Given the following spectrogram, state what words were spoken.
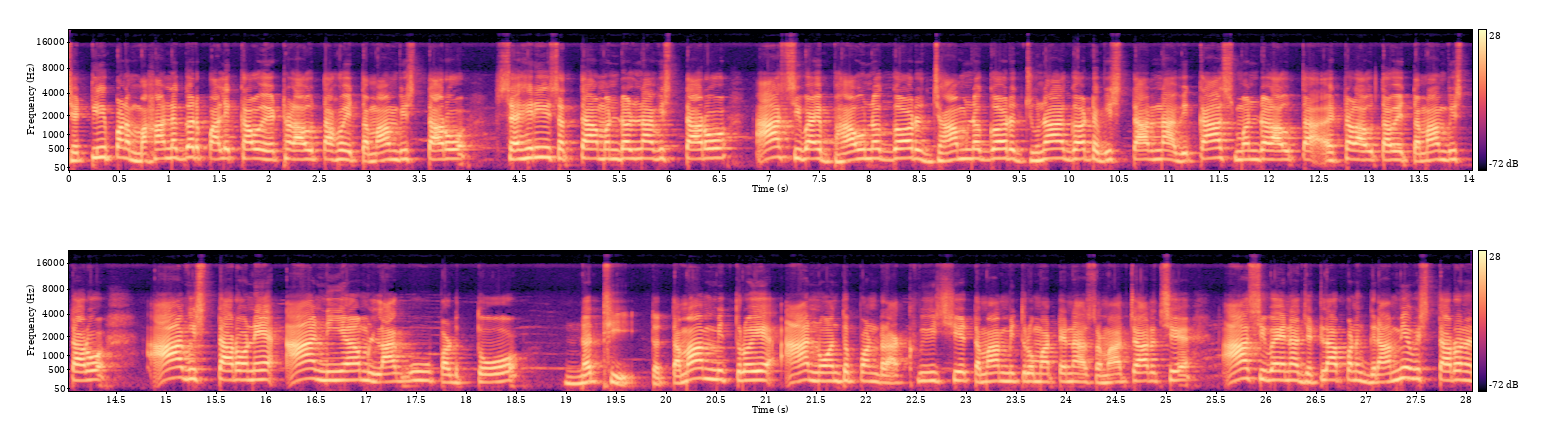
જેટલી પણ મહાનગરપાલિકાઓ હેઠળ આવતા હોય તમામ વિસ્તારો, શહેરી સત્તામંડળના વિસ્તારો, આ સિવાય ભાવનગર, જામનગર, જુનાગઢ વિસ્તારના વિકાસ મંડળ આવતા હેઠળ આવતા હોય તમામ વિસ્તારો, આ વિસ્તારોને આ નિયમ લાગુ પડતો નથી. તો તમામ મિત્રોએ આ નોંધ પણ રાખવી છે. તમામ મિત્રો માટેના સમાચાર છે. આ સિવાયના જેટલા પણ ગ્રામ્ય વિસ્તારો અને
